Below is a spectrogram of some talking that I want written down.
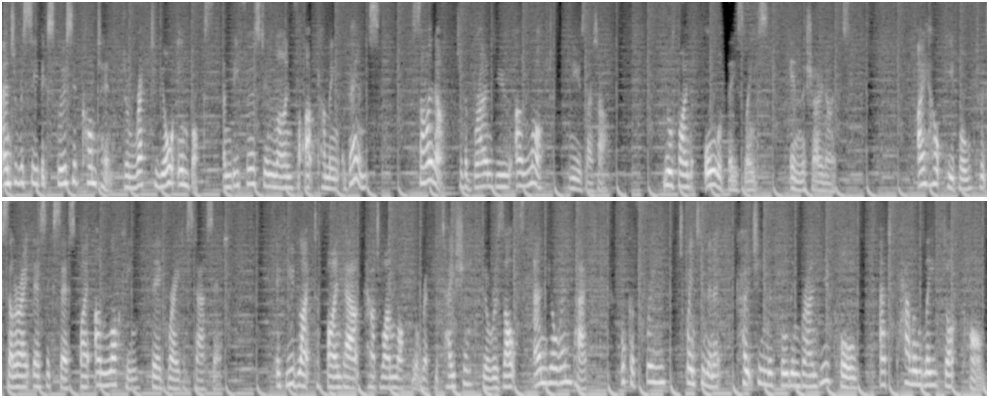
And to receive exclusive content direct to your inbox and be first in line for upcoming events, sign up to the Brand You Unlocked newsletter. You'll find all of these links in the show notes. I help people to accelerate their success by unlocking their greatest asset if you'd like to find out how to unlock your reputation, your results, and your impact, book a free 20 minute coaching with building brand you call at calendly.com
